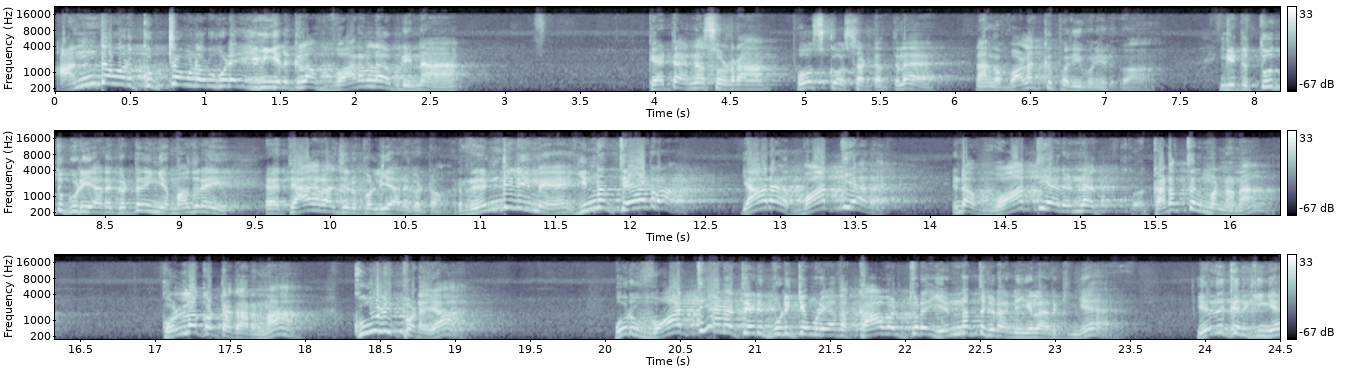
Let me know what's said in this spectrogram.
அந்த ஒரு குற்ற உணர்வு கூட இவங்களுக்கெல்லாம் வரல அப்படின்னா கேட்டால் என்ன சொல்கிறான் போஸ்கோ சட்டத்தில் நாங்கள் வழக்கு பதிவு பண்ணியிருக்கோம். இங்கிட்டு தூத்துக்குடியா இருக்கட்டும் இங்க மதுரை தியாகராஜர் பள்ளியா இருக்கட்டும் ரெண்டுலையுமே இன்னும் தேடுறான். யார? வாத்தியார. ஏண்டா வாத்தியார் என்ன கடத்தல் மன்னனா? கொள்ள கொட்டக்காரனா கூலிப்படையா? ஒரு வாத்தியாரை தேடி பிடிக்க முடியாத காவல்துறை என்னத்துக்குடா நீங்களா இருக்கீங்க? எதுக்கு இருக்கீங்க?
